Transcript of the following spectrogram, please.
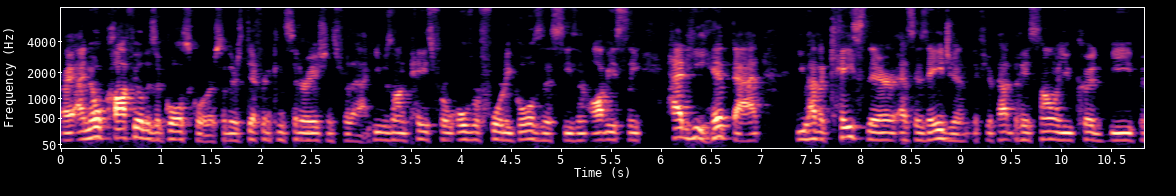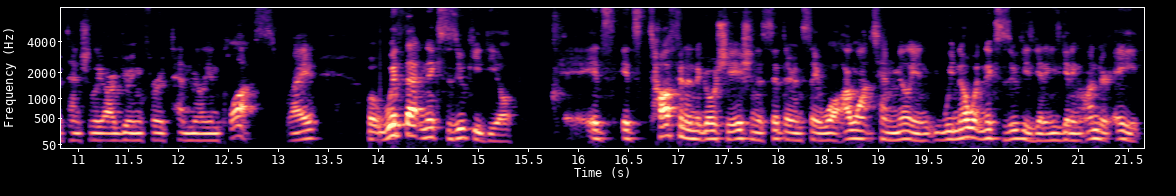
Right. I know Caufield is a goal scorer, so there's different considerations for that. He was on pace for over 40 goals this season. Obviously, had he hit that, you have a case there as his agent. If you're Pat Brisson, you could be potentially arguing for 10 million plus, right? But with that Nick Suzuki deal, it's it's tough in a negotiation to sit there and say, "Well, I want 10 million." We know what Nick Suzuki is getting. He's getting under 8.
